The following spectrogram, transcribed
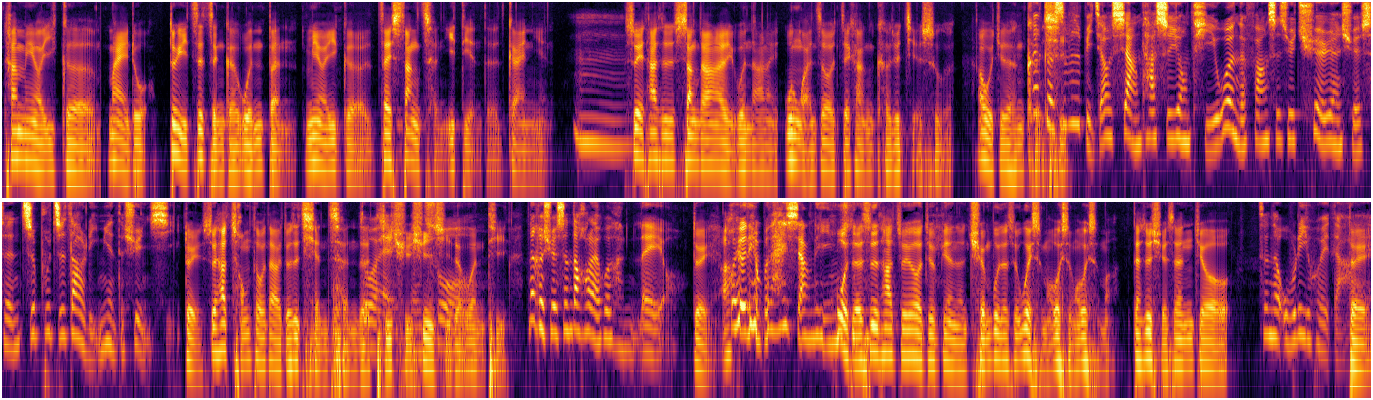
他没有一个脉络，对于这整个文本没有一个再上层一点的概念。嗯，所以他是上到那里问到那里，问完之后这堂课就结束了。啊，我觉得很可惜。那个是不是比较像他是用提问的方式去确认学生知不知道里面的讯息？对，所以他从头到尾都是浅层的提取讯息的问题。那个学生到后来会很累哦。对，啊、会有点不太想理你。或者是他最后就变成全部都是为什么？为什么？为什么？但是学生就真的无力回答。对，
